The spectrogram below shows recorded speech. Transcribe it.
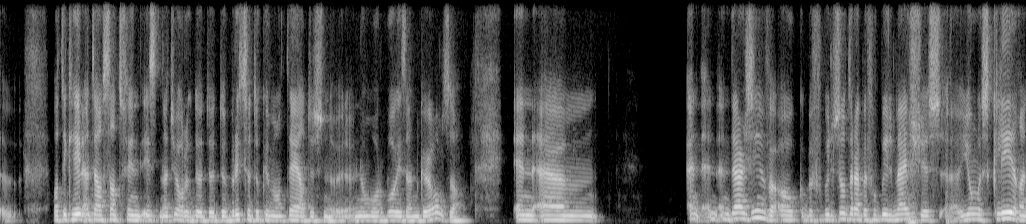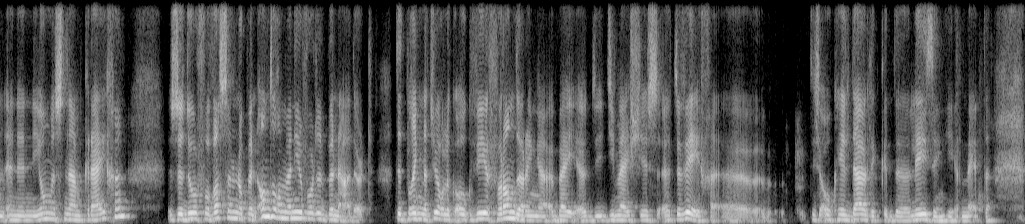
wat ik heel interessant vind, is natuurlijk de, de, de Britse documentaire, dus No More Boys and Girls. En, ehm, en, en, en daar zien we ook, bijvoorbeeld, zodra bijvoorbeeld meisjes uh, jongens kleren en een jongensnaam krijgen, ze door volwassenen op een andere manier worden benaderd. Dit brengt natuurlijk ook weer veranderingen bij die, die meisjes uh, teweeg het is ook heel duidelijk in de lezing hier net.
